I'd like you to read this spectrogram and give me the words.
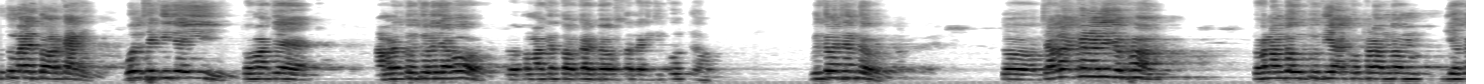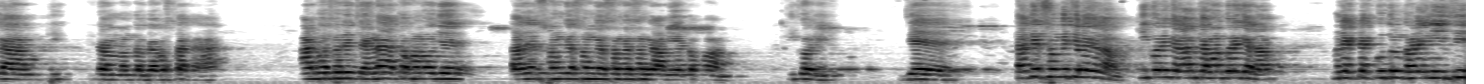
উতু মানে তরকারি। বলছে কি যে, ই, তোমাকে, আমরা তো চলে যাব, তো তোমাকে তরকারি ব্যবস্থাটা কিছু করতে হবে। বুঝতে পারছেন তো? তো চালাক কানালি যখন, তখন আমরা উতু দিয়া কোথাও আমরা ইয়ে ঠিক আমরা ব্যবস্থা কা আট বছরের চেংড়া তখন ওই যে তাদের সঙ্গে সঙ্গে সঙ্গে সঙ্গে আমি তখন কি করি? যে তাদের সঙ্গে চলে গেলাম। কি করে গেলাম? কেমন করে গেলাম? মানে একটা কুদুল ঘাড়ে নিয়েছি,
